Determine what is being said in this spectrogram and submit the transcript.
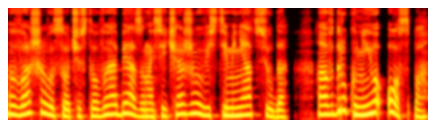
«Ваше высочество, вы обязаны сейчас же увести меня отсюда. А вдруг у нее оспа?»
